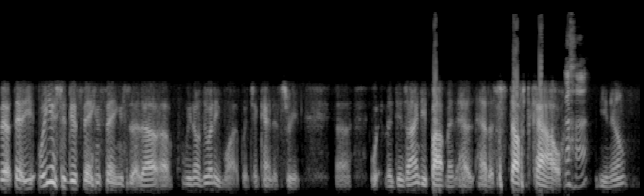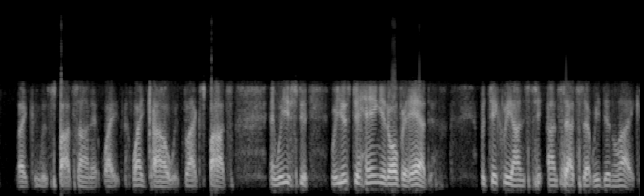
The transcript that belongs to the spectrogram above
that they, we used to do things things that uh, uh, we don't do anymore, which are kind of sweet. Uh, the design department had had a stuffed cow, uh-huh. you know, like with spots on it, white white cow with black spots, and we used to we used to hang it overhead, particularly on on sets that we didn't like,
